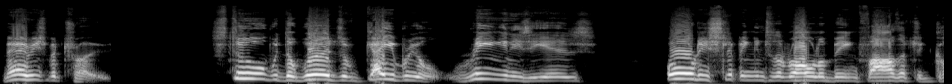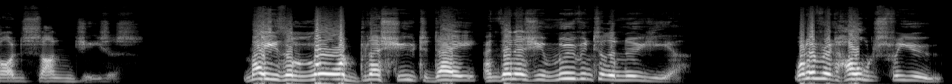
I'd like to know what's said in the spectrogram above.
Mary's betrothed, still with the words of Gabriel ringing in his ears, already slipping into the role of being father to God's son Jesus. May the Lord bless you today and then as you move into the new year. Whatever it holds for you,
